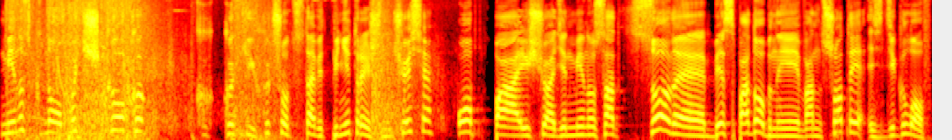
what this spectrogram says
Минус кнопочка. Какие хедшот ставит пенетрейшн, ничего себе. Опа, еще один минус от Соны. Бесподобные ваншоты с диглов.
